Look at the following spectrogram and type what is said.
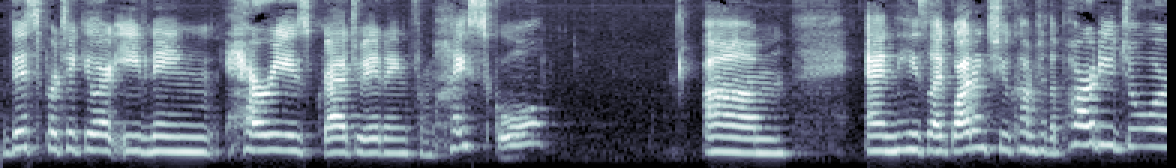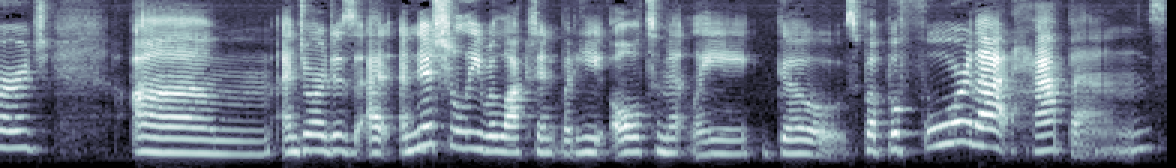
this particular evening, Harry is graduating from high school. Um, and he's like, "Why don't you come to the party, George?" Um, and George is initially reluctant, but he ultimately goes. But before that happens,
